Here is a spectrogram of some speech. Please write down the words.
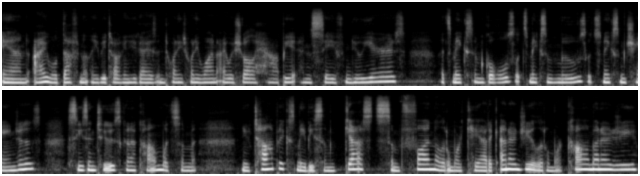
And I will definitely be talking to you guys in 2021. I wish you all a happy and safe New Year's. Let's make some goals. Let's make some moves. Let's make some changes. Season two is going to come with some new topics, maybe some guests, some fun, a little more chaotic energy, a little more calm energy,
